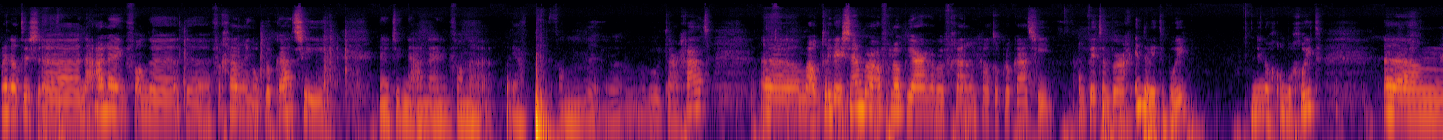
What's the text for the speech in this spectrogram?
en dat is eh naar aanleiding van de, de vergadering op locatie. En natuurlijk naar aanleiding van, eh, ja, van de, hoe het daar gaat. Eh, maar op 3 december afgelopen jaar hebben we een vergadering gehad op locatie op Wittenburg in de Witte Boei. Nu nog onbegroeid. Ehm,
